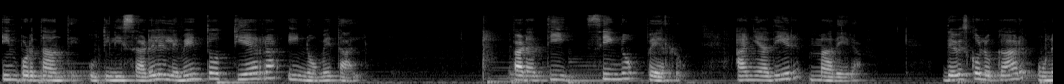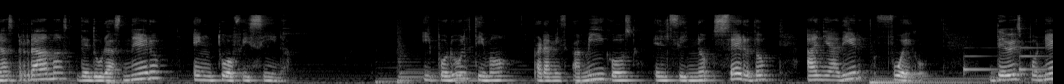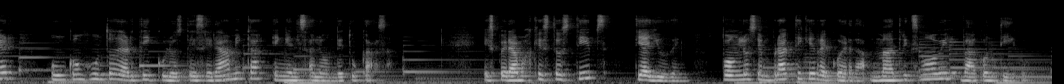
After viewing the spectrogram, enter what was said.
Importante, utilizar el elemento tierra y no metal. Para ti, signo perro, Añadir madera. Debes colocar unas ramas de duraznero en tu oficina. Y por último, para mis amigos, el signo cerdo, añadir fuego. Debes poner un conjunto de artículos de cerámica en el salón de tu casa. Esperamos que estos tips te ayuden. Ponlos en práctica y recuerda, Matrix Móvil va contigo.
